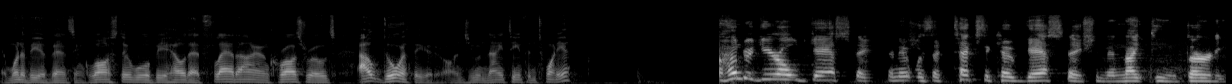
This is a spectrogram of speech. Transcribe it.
and one of the events in Gloucester will be held at Flatiron Crossroads Outdoor Theater on June 19th and 20th. A hundred-year-old gas station, and it was a Texaco gas station in 1930.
